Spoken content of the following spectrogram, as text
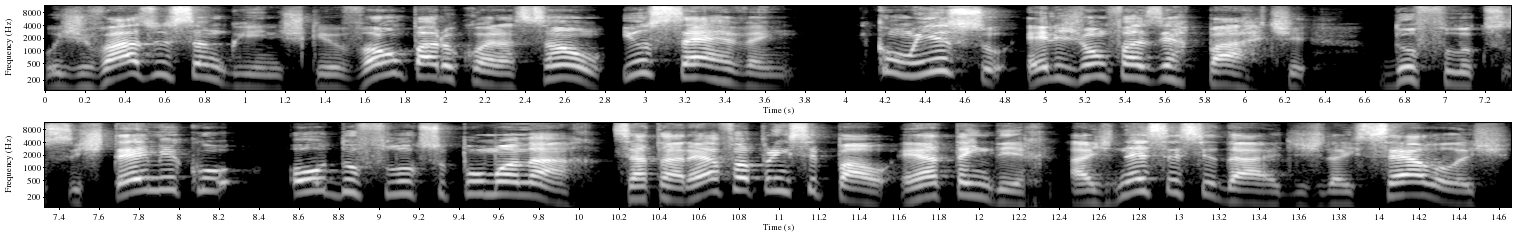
os vasos sanguíneos que vão para o coração e o servem. E, com isso, eles vão fazer parte do fluxo sistêmico ou do fluxo pulmonar. Se a tarefa principal é atender às necessidades das células,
